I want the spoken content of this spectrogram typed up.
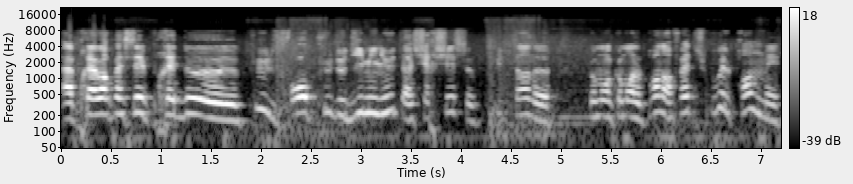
Après avoir passé près de plus, oh, plus de 10 minutes à chercher ce putain de comment comment le prendre en fait, je pouvais le prendre mais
